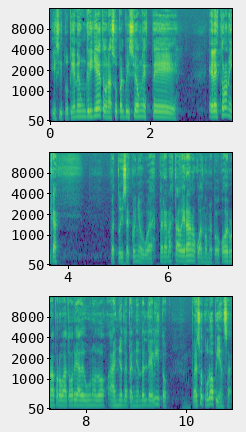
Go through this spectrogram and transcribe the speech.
Y si tú tienes un grillete, una supervisión este, electrónica, pues tú dices, coño, voy a esperar hasta verano cuando me puedo coger una probatoria de uno o dos años dependiendo del delito. Pues eso tú lo piensas.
